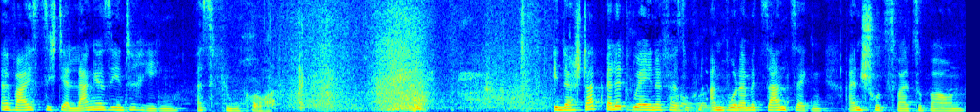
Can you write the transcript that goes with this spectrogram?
erweist sich der lang ersehnte Regen als Fluch. In der Stadt Beledweyne versuchen Anwohner mit Sandsäcken einen Schutzwall zu bauen.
